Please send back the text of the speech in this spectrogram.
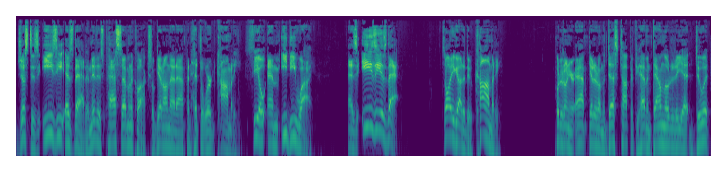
Just as easy as that. And it is past 7 o'clock. So get on that app and hit the word comedy. C O M E D Y. As easy as that. That's all you got to do. Comedy. Put it on your app, get it on the desktop. If you haven't downloaded it yet, do it.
